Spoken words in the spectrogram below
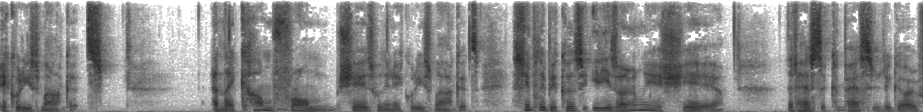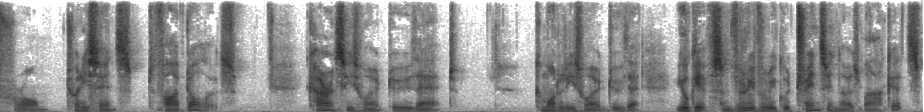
equities markets and they come from shares within equities markets simply because it is only a share that has the capacity to go from 20 cents to $5. Currencies won't do that. Commodities won't do that. You'll get some very, very good trends in those markets,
